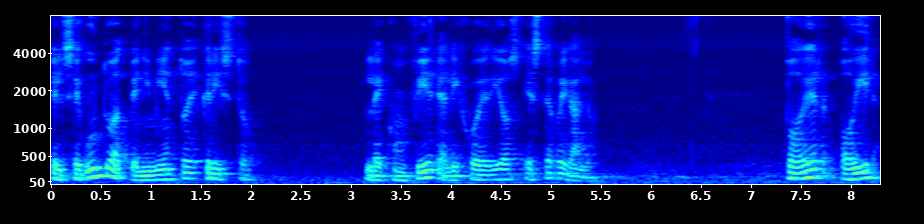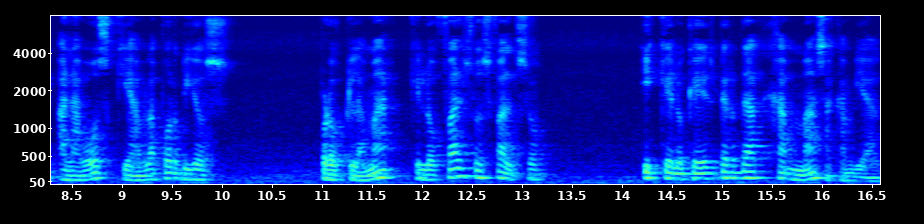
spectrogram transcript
El segundo advenimiento de Cristo le confiere al Hijo de Dios este regalo. Poder oír a la voz que habla por Dios, proclamar que lo falso es falso y que lo que es verdad jamás ha cambiado.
